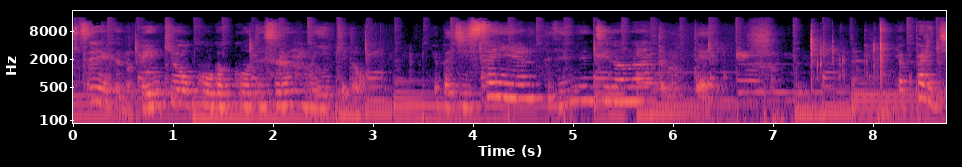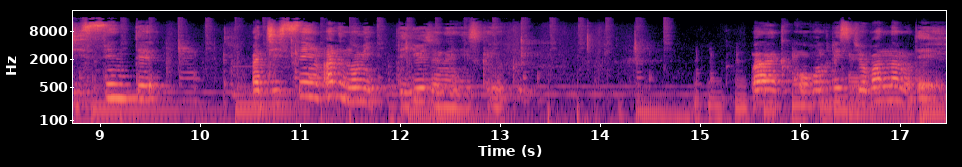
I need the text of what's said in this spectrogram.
ついやけど勉強をこう学校でするのもいいけどやっぱ実際にやるって全然違うなって思ってやっぱり実践ってまあ実践あるのみって言うじゃないですかよく。まあなんかこう本当に序盤なので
